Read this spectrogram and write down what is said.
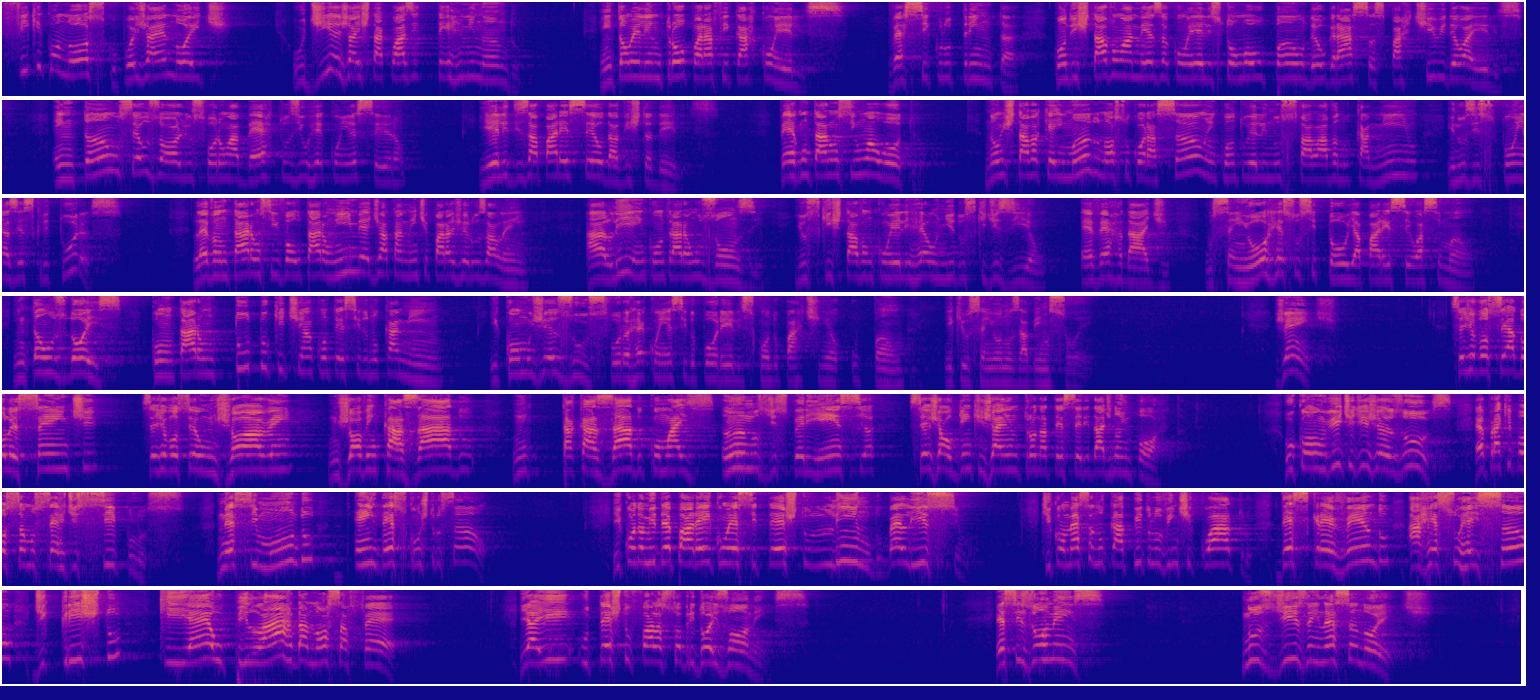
fique conosco, pois já é noite, o dia já está quase terminando. Então ele entrou para ficar com eles. Versículo 30. Quando estavam à mesa com eles, tomou o pão, deu graças, partiu e deu a eles. Então os seus olhos foram abertos e o reconheceram, e ele desapareceu da vista deles. Perguntaram-se um ao outro: Não estava queimando nosso coração enquanto ele nos falava no caminho e nos expõe as Escrituras? Levantaram-se e voltaram imediatamente para Jerusalém. Ali encontraram os onze e os que estavam com ele reunidos que diziam: É verdade, o Senhor ressuscitou e apareceu a Simão. Então os dois contaram tudo o que tinha acontecido no caminho e como Jesus fora reconhecido por eles quando partiam o pão e que o Senhor nos abençoe. Gente, seja você adolescente, seja você um jovem, um jovem casado, um está casado com mais anos de experiência, seja alguém que já entrou na terceira idade, não importa. O convite de Jesus é para que possamos ser discípulos nesse mundo em desconstrução. E quando eu me deparei com esse texto lindo, belíssimo, que começa no capítulo 24, descrevendo a ressurreição de Cristo, que é o pilar da nossa fé. E aí o texto fala sobre dois homens. Esses homens nos dizem nessa noite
